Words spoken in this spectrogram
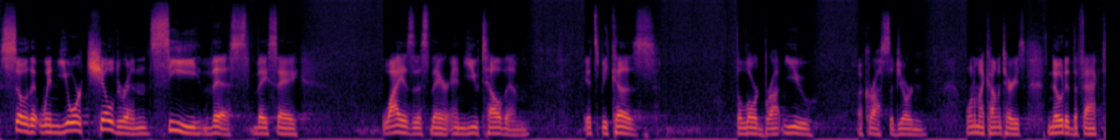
so that when your children see this, they say, Why is this there? And you tell them, It's because the Lord brought you across the Jordan. One of my commentaries noted the fact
